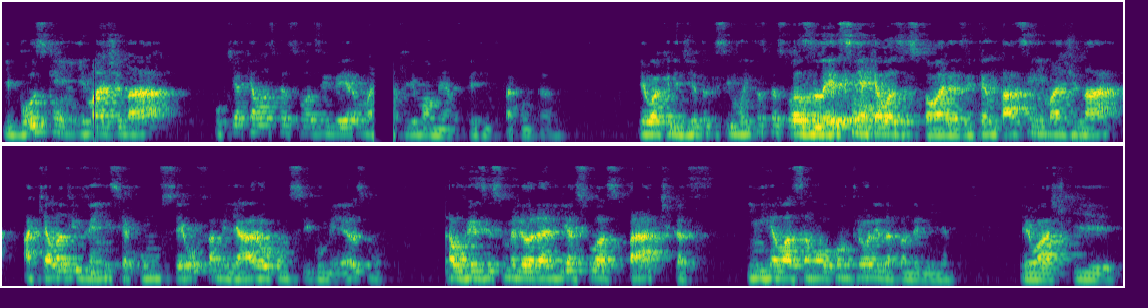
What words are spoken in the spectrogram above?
e busquem imaginar o que aquelas pessoas viveram naquele momento que a gente está contando. Eu acredito que se muitas pessoas lessem aquelas histórias e tentassem imaginar aquela vivência com o seu familiar ou consigo mesmo, talvez isso melhoraria suas práticas em relação ao controle da pandemia. Eu acho que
